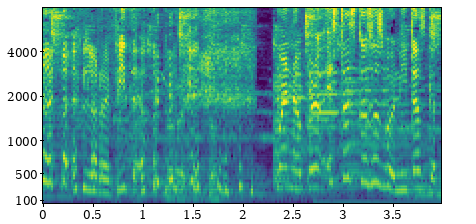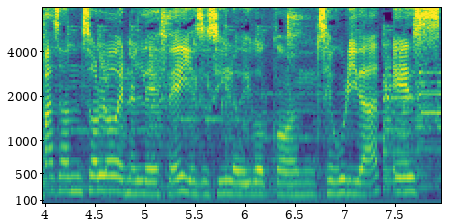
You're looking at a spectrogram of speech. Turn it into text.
Lo repito. Lo repito. Bueno, pero estas cosas bonitas que pasan solo en el DF, y eso sí lo digo con seguridad, es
